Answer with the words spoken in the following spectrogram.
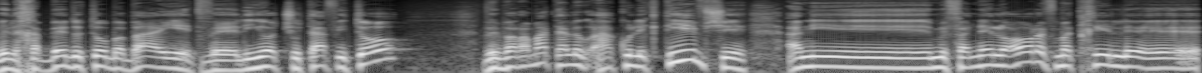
ולכבד אותו בבית ולהיות שותף איתו, וברמת הקולקטיב שאני מפנה לו עורף מתחיל אה,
